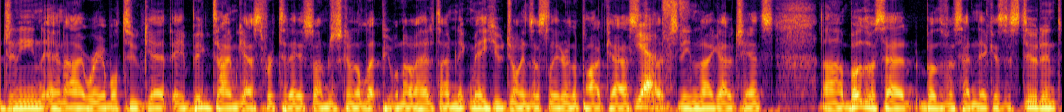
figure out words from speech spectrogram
Janine and I were able to get a big time guest for today. So, I'm just going to let people know ahead of time. Nick Mayhew joins us later in the podcast. Yes. Uh, Janine and I got a chance. Uh, both of us had both of us had Nick as a student.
